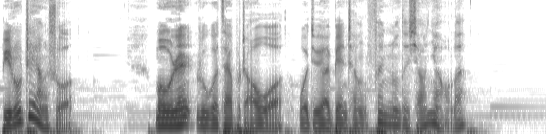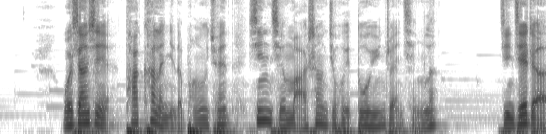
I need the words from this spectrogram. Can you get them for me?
比如这样说：“某人如果再不找我，我就要变成愤怒的小鸟了。”我相信他看了你的朋友圈，心情马上就会多云转晴了。紧接着，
